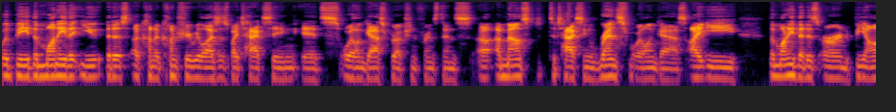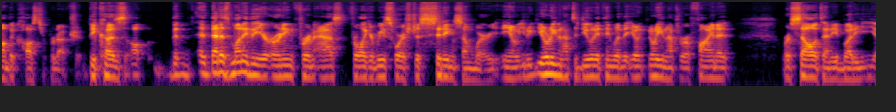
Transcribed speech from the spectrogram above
would be the money that you that a kind of country realizes by taxing its oil and gas production, for instance, uh, amounts to taxing rents from oil and gas, i.e., the money that is earned beyond the cost of production. Because uh, that is money that you're earning for an ask for like a resource just sitting somewhere. You know you, don't even have to do anything with it. You don't, even have to refine it or sell it to anybody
